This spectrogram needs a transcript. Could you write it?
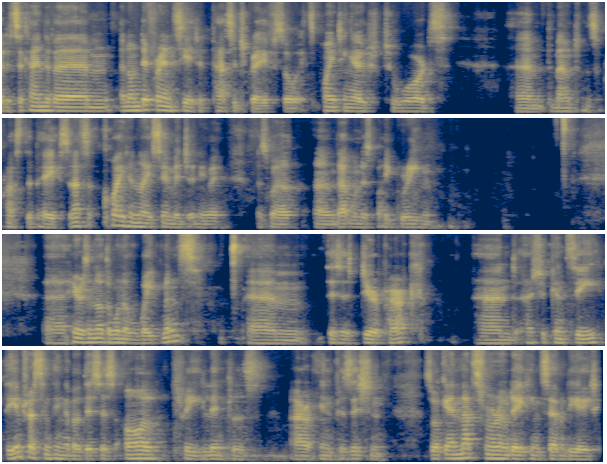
But it's a kind of um, an undifferentiated passage grave, so it's pointing out towards um, the mountains across the bay. So that's quite a nice image anyway, as well. And that one is by Green. Uh, here's another one of Wakeman's. Um, this is Deer Park. And as you can see, the interesting thing about this is all three lintels are in position. So again, that's from around 1878,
